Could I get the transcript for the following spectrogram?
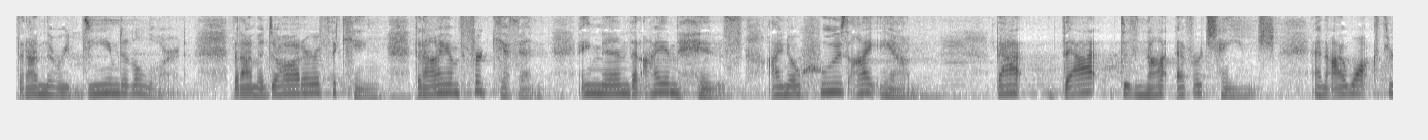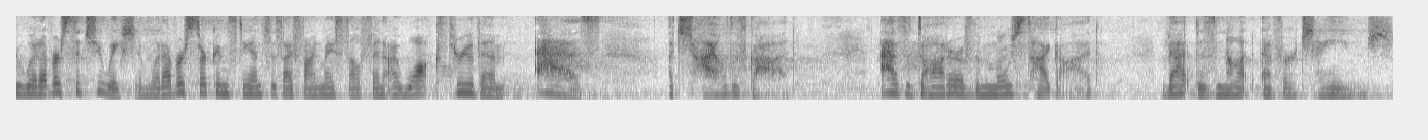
that I'm the redeemed of the Lord, that I'm a daughter of the King, that I am forgiven. Amen. That I am His. I know whose I am. That that does not ever change. And I walk through whatever situation, whatever circumstances I find myself in, I walk through them as a child of God, as a daughter of the Most High God. That does not ever change.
